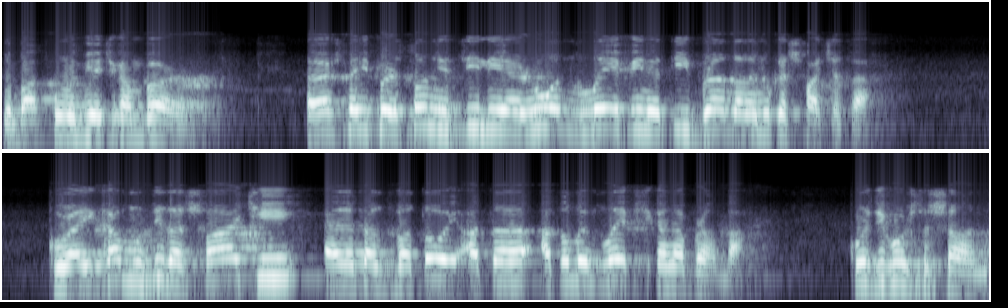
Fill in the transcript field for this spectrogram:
në bazë punët e mira që kanë bërë. është ai personi i cili e ruan mllefin e tij brenda dhe nuk e shfaq atë. kur ai ka mundësi ta shfaqi edhe ta zbatojë atë atë lloj mllef që ka nga brenda. Kur dikush të shan,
